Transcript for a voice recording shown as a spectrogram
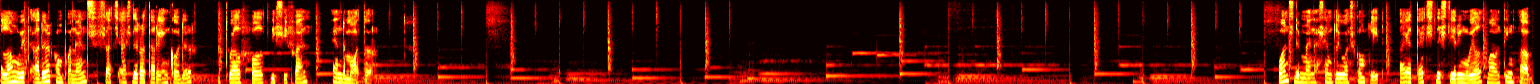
along with other components such as the rotary encoder, a 12V DC fan, and the motor. Once the main assembly was complete, I attached the steering wheel mounting hub.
